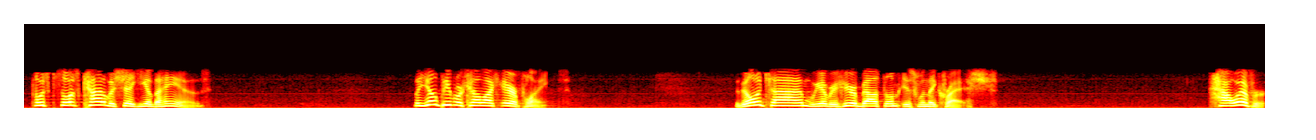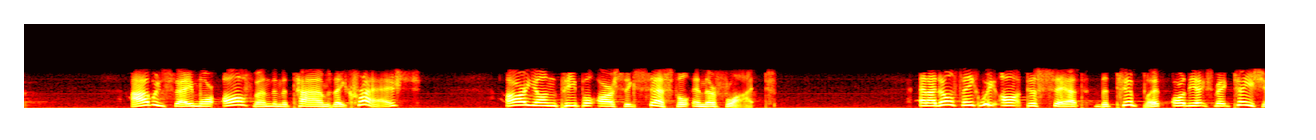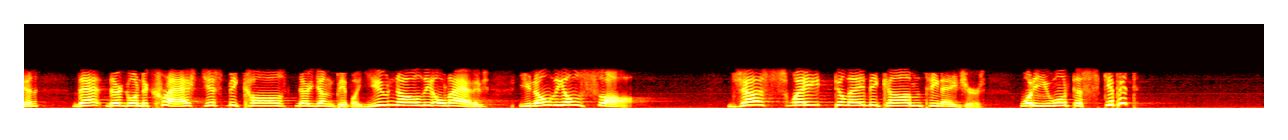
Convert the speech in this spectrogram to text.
So it's, so it's kind of a shaking of the hands. But young people are kind of like airplanes. The only time we ever hear about them is when they crash. However, I would say more often than the times they crash, our young people are successful in their flight. And I don't think we ought to set the template or the expectation that they're going to crash just because they're young people. You know the old adage, you know the old saw. Just wait till they become teenagers. What do you want to skip it?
